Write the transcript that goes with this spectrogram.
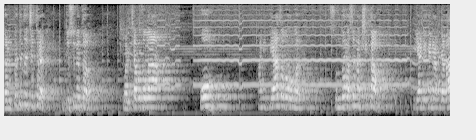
गणपतीचं चित्र दिसून येतं. वरच्या बाजूला ओम आणि त्याचबरोबर सुंदर असं नक्षीकाम या ठिकाणी आपल्याला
